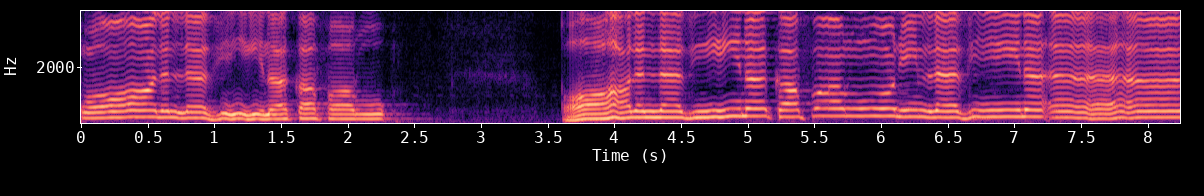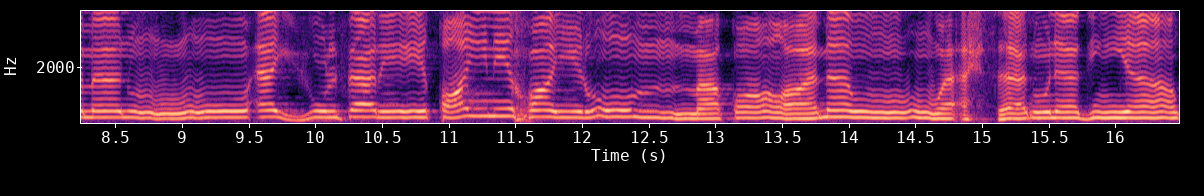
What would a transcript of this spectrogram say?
قال الذين كفروا قال الذين كفروا للذين آمنوا أي الفريقين خير مقاما وأحسن نديا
